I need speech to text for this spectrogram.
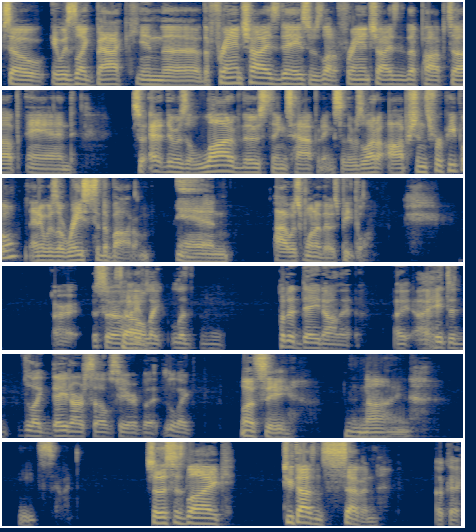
So it was like back in the the franchise days. There was a lot of franchises that popped up, and so uh, there was a lot of those things happening. So there was a lot of options for people, and it was a race to the bottom. And I was one of those people. All right. So, I like let put a date on it. I, I hate to like date ourselves here, but like Let's see, nine, eight, seven. So this is like 2007, okay,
